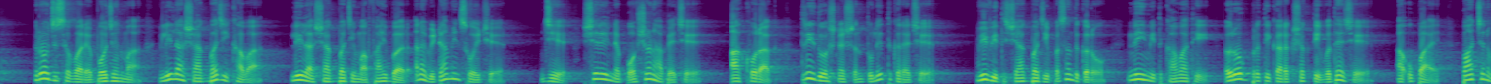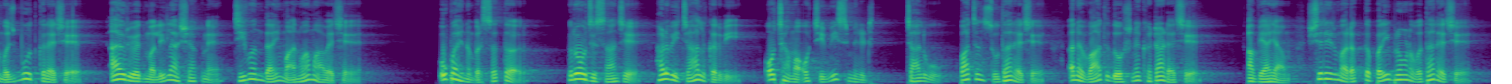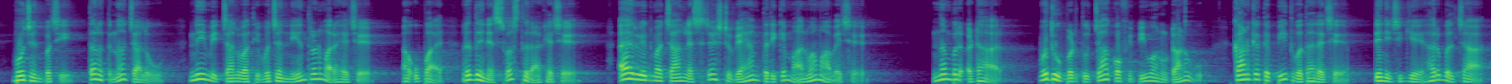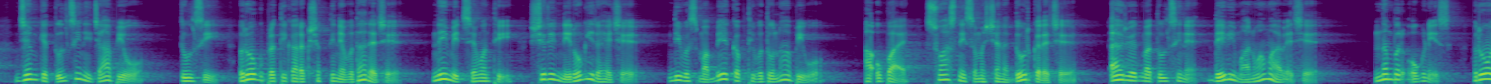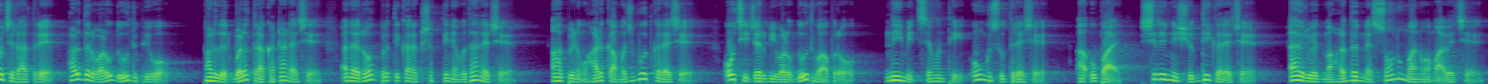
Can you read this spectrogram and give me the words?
રોજ સવારે ભોજનમાં લીલા શાકભાજી ખાવા. લીલા શાકભાજીમાં ફાઇબર અને વિટામિન્સ હોય છે, જે શરીરને પોષણ આપે છે. આ ખોરાક ત્રિદોષને સંતુલિત કરે છે. વિવિધ શાકભાજી પસંદ કરો. નિયમિત ખાવાથી રોગ પ્રતિકારક શક્તિ વધે છે. આ ઉપાય પાચન મજબૂત કરે છે. આયુર્વેદમાં લીલા શાકને જીવનદાયી માનવામાં આવે છે. ઉપાય નંબર સત્તર. રોજ સાંજે હળવી ચાલ કરવી. ઓછામાં ઓછી વીસ મિનિટ ચાલવું પાચન સુધારે છે અને વાત દોષને ઘટાડે છે. આ વ્યાયામ શરીરમાં રક્ત પરિભ્રમણ વધારે છે. ભોજન પછી તરત ન ચાલવું. નિયમિત ચાલવાથી વજન નિયંત્રણમાં રહે છે. આ ઉપાય હૃદયને સ્વસ્થ રાખે છે. આયુર્વેદમાં ચાલને શ્રેષ્ઠ વ્યાયામ તરીકે માનવામાં આવે છે. નંબર અઢાર. વધુ પડતું ચા, કોફી પીવાનું ટાળવું. કારણ કે તે પિત્ત વધારે છે. તેની જગ્યાએ હર્બલ ચા, જેમ કે તુલસીની ચા પીવો તુલસી રોગ પ્રતિકારક શક્તિને વધારે છે. નિયમિત સેવનથી શરીર નિરોગી રહે છે. દિવસમાં બે કપથી વધુ ન પીવો. આ ઉપાય શ્વાસની સમસ્યાને દૂર કરે છે. આયુર્વેદમાં તુલસીને દેવી માનવામાં આવે છે. નંબર ઓગણીસ, રોજ રાત્રે હળદરવાળું દૂધ પીવો. હળદર બળતરા ઘટાડે છે અને રોગ પ્રતિકારક શક્તિને વધારે છે. આ પીણું હાડકાં મજબૂત કરે છે. ઓછી ચરબીવાળું દૂધ વાપરો. નિયમિત સેવનથી ઊંઘ સુધરે છે. આ ઉપાય શરીરની શુદ્ધિ કરે છે. આયુર્વેદમાં હળદરને સોનું માનવામાં આવે છે.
